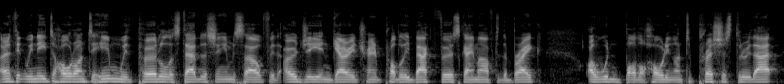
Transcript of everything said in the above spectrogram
I don't think we need to hold on to him with Poeltl establishing himself, with OG and Gary Trent probably back first game after the break. I wouldn't bother holding on to Precious through that.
